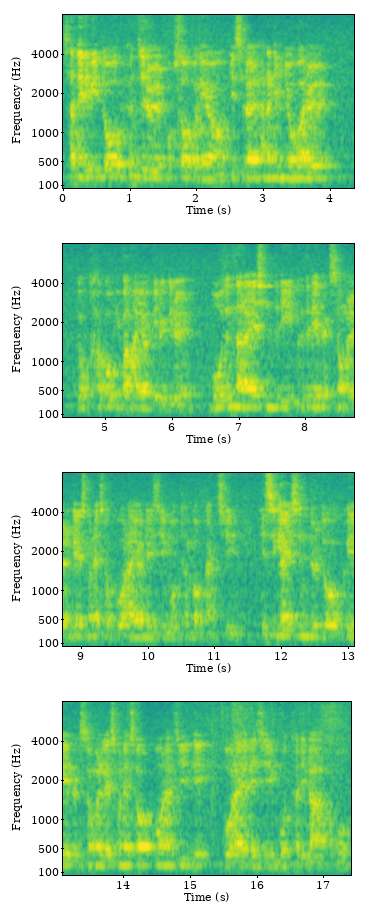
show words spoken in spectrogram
사내립이 또 편지를 복서 보내어 이스라엘 하나님 여호와를 욕하고 비방하여 이르기를 모든 나라의 신들이 그들의 백성을 내 손에서 구원하여 내지 못한 것 같이 히스기야의 신들도 그의 백성을 내 손에서 구원하지 내, 구원하여 내지 못하리라 하고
